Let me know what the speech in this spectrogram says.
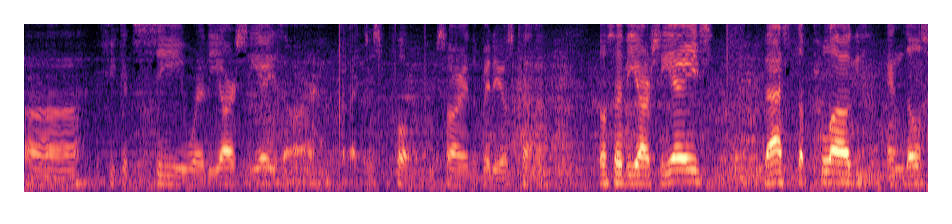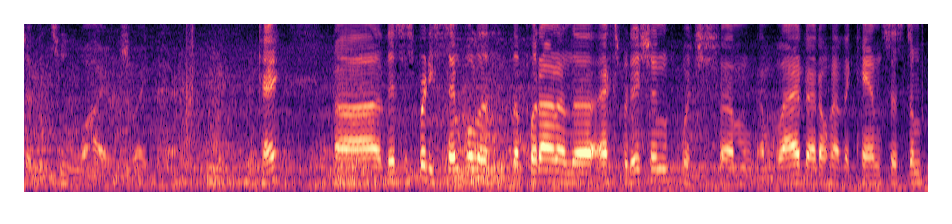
Uh, if you could see where the RCA's are. I just pulled I'm sorry the video's kind of those are the RCA's that's the plug and those are the two wires right there. Okay uh, this is pretty simple to, to, put on on the Expedition, which um, I'm glad I don't have the CAN system.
